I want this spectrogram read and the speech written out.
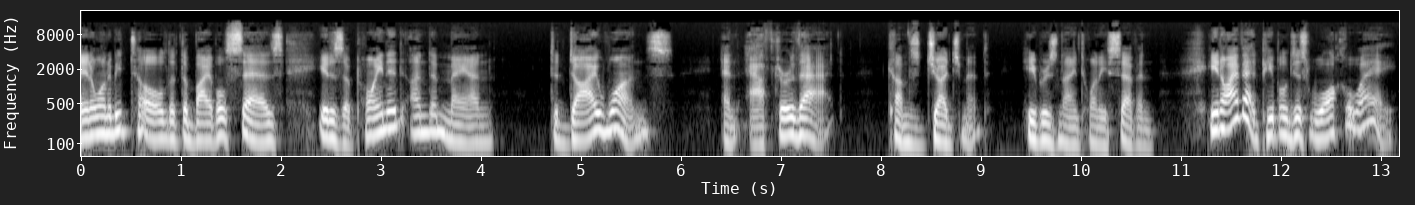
They don't want to be told that the Bible says it is appointed unto man to die once, and after that comes judgment. Hebrews 9:27. You know, I've had people just walk away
